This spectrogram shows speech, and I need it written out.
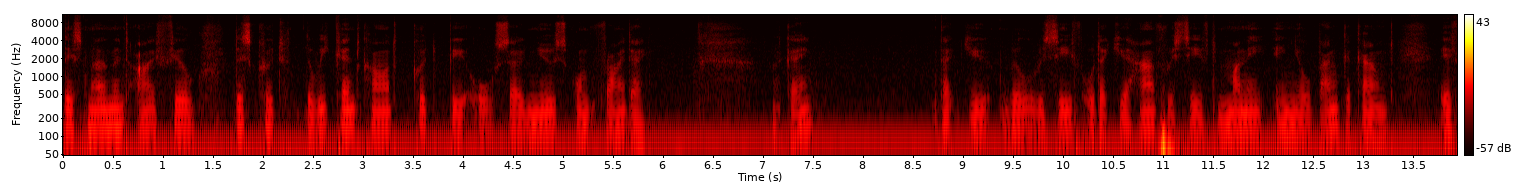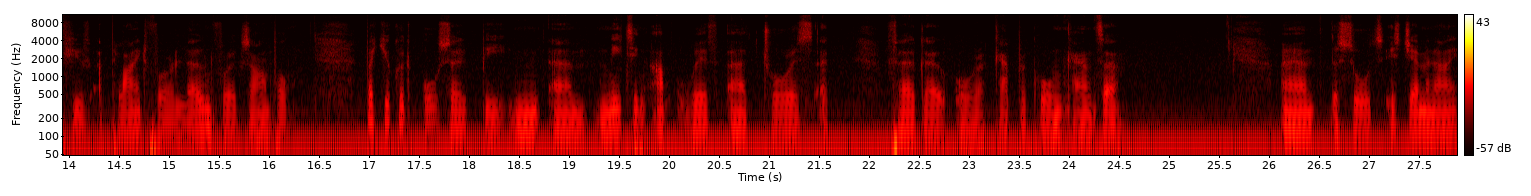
this moment I feel this could the weekend card could be also news on Friday okay that you will receive or that you have received money in your bank account if you've applied for a loan for example but you could also be um, meeting up with a Taurus, a Virgo or a Capricorn Cancer and the swords is Gemini,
